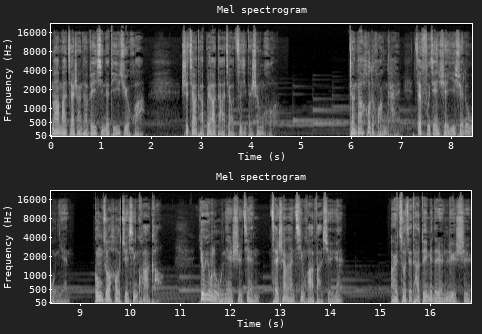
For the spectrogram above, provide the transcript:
妈妈加上他微信的第一句话，是叫他不要打搅自己的生活。长大后的黄凯在福建学医学了五年，工作后决心跨考，又用了五年时间才上岸清华法学院。而坐在他对面的任律师，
